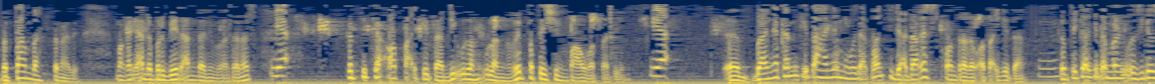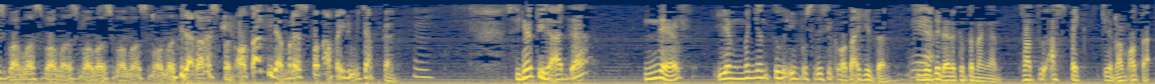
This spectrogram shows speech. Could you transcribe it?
Bertambah ketenangan. Makanya ada perbedaan tadi Mbak Sanas. Ya. Ketika otak kita diulang-ulang repetition power tadi. Ya. Eh, banyak kan kita hanya mengucapkan tidak ada respon terhadap otak kita. Hmm. Ketika kita berzikir subhanallah subhanallah subhanallah subhanallah subhanallah tidak ada respon. Otak tidak merespon apa yang diucapkan. Hmm. Sehingga tidak ada nerve yang menyentuh impuls listrik otak kita. Sehingga ya. tidak ada ketenangan. Satu aspek di dalam otak.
